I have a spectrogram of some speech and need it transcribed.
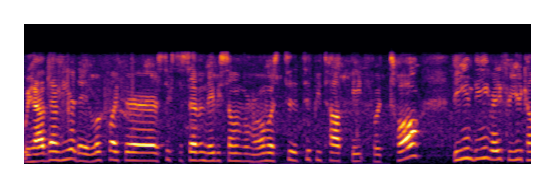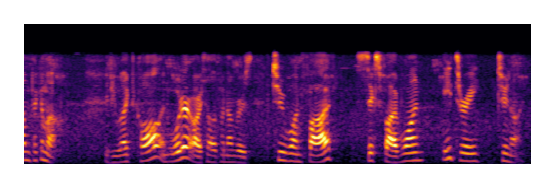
We have them here. They look like they're six to seven. Maybe some of them are almost to the tippy top, eight foot tall. B&B ready for you to come pick them up. If you would like to call and order, our telephone number is 215 651 8329.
